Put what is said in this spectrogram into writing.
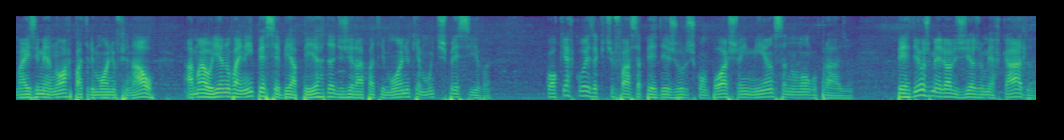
mas em menor patrimônio final, a maioria não vai nem perceber a perda de gerar patrimônio, que é muito expressiva. Qualquer coisa que te faça perder juros compostos é imensa no longo prazo. Perder os melhores dias no mercado,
